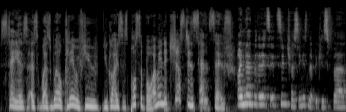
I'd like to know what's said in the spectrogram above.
stay as, as, as well clear of you, you guys as possible. I mean, it's just insensitive. I know, but then it's it's interesting, isn't it? Because for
